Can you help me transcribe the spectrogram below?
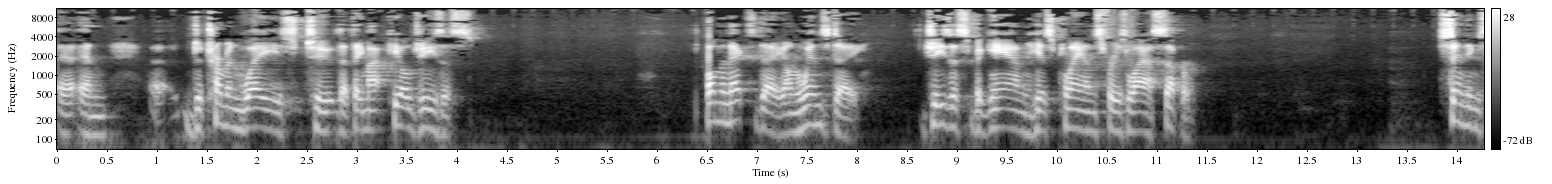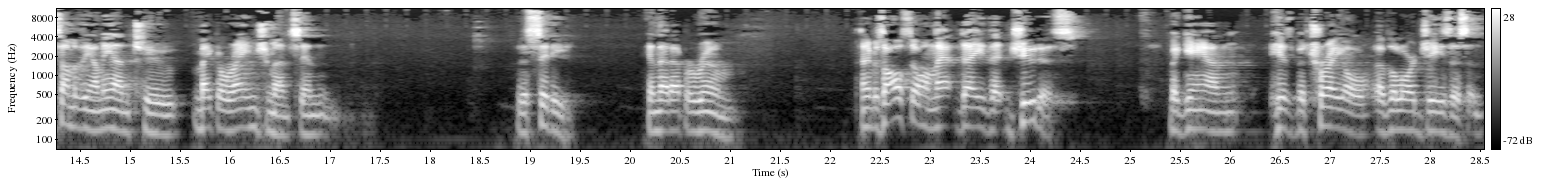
and uh, determine ways to, that they might kill Jesus. On the next day, on Wednesday, Jesus began his plans for his Last Supper. Sending some of them in to make arrangements in the city in that upper room. And it was also on that day that Judas began his betrayal of the Lord Jesus. And,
